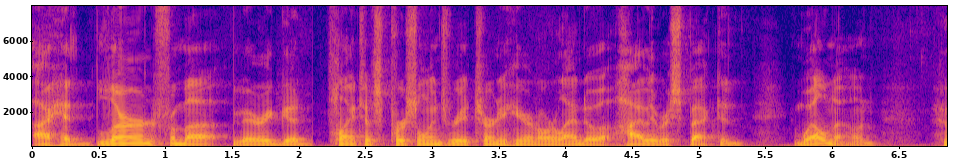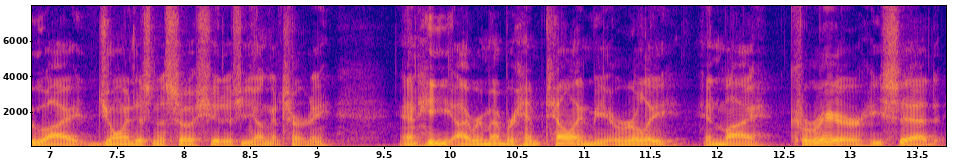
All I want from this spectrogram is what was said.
I had learned from a very good plaintiff's personal injury attorney here in Orlando, highly respected, well known, who I joined as an associate as a young attorney. And he, I remember him telling me early in my career, he said,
